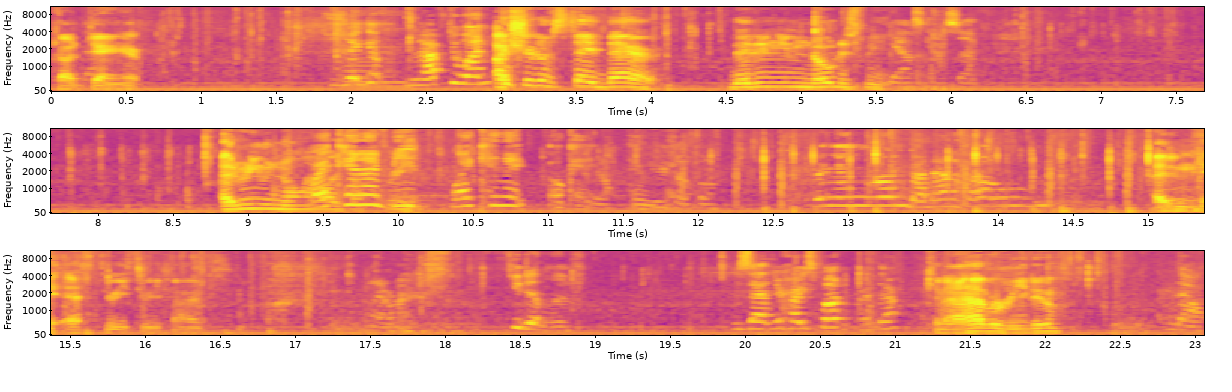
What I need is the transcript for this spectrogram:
God dang it! Jacob. You have to win. I should have stayed there. They didn't even notice me. Yeah, I was gonna say. I don't even know how. Why I can't I got free. be? Why can't I? Okay, there we go. Ring, ring, ring, banana phone. I didn't hit F three three times. Whatever. You didn't live. Is that your high spot right there? Can I have a redo? No,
